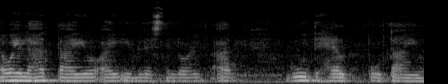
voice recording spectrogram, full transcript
naway lahat tayo ay i-bless ni Lord at good health po tayo.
